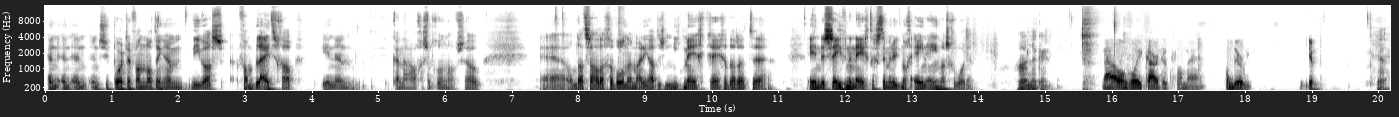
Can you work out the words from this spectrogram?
een, een, een, een supporter van Nottingham, die was van blijdschap in een kanaal gesprongen of zo. eh, omdat ze hadden gewonnen, maar die had dus niet meegekregen dat het eh, in de 97ste minuut nog 1-1 was geworden. Oh, lekker. Nou, een rode kaart ook van, eh, van Derby. Yep.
